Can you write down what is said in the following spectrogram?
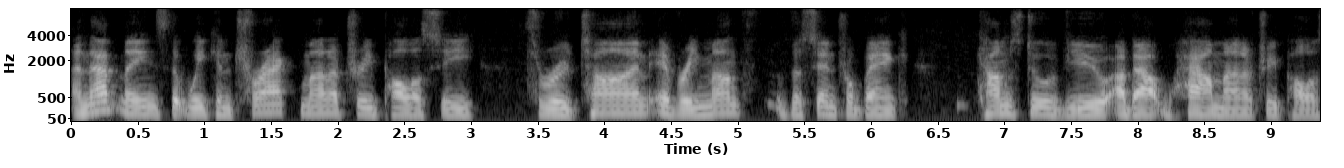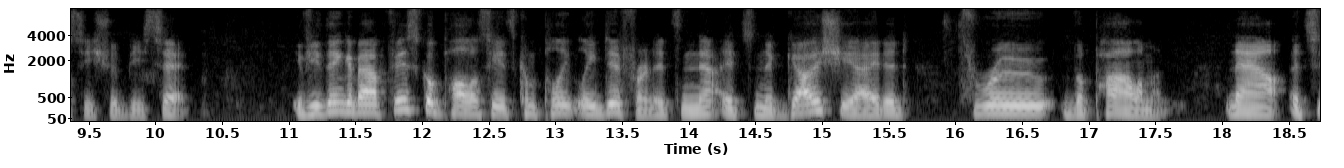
And that means that we can track monetary policy through time. Every month, the central bank comes to a view about how monetary policy should be set. If you think about fiscal policy, it's completely different. It's, it's negotiated through the parliament. Now, it's,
